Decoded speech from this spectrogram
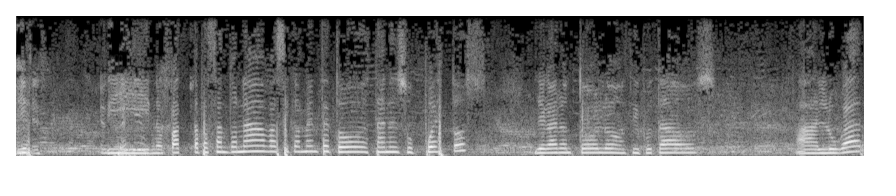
Y, es- y no pa- está pasando nada, básicamente todos están en sus puestos. Llegaron todos los diputados al lugar.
